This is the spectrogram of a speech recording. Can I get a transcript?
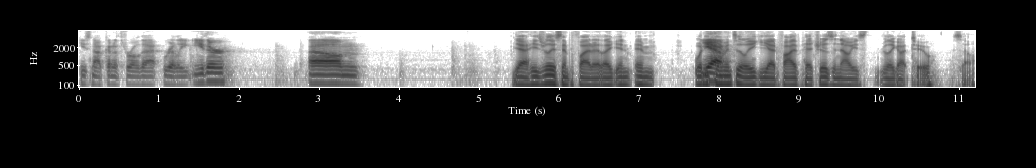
he's not going to throw that really either. Um, yeah, he's really simplified it. Like in in when Yeah. he came into the league, he had five pitches, and now he's really got two. So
